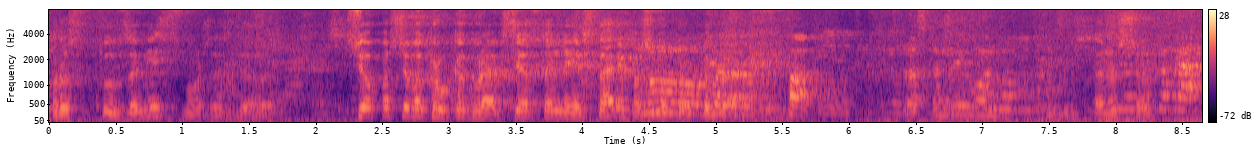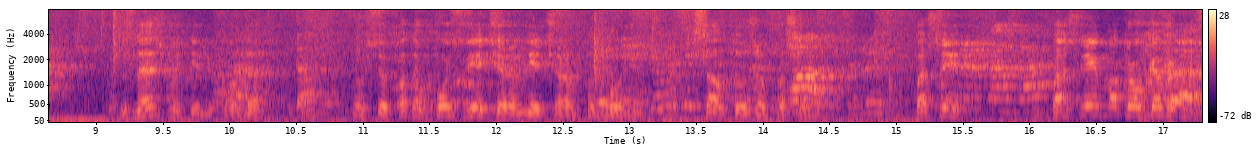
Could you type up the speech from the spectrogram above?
Просто тут за месяц можно сделать. Все, пошли вокруг ковра. Все остальные встали, пошли вокруг Ну, ковра. э, папу, расскажи его. ну, Хорошо. Знаешь мой телефон, да? Да. Ну все, потом пусть вечером вечером позвонит. Сам тоже пошел. Пошли. Пошли вокруг ковра.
